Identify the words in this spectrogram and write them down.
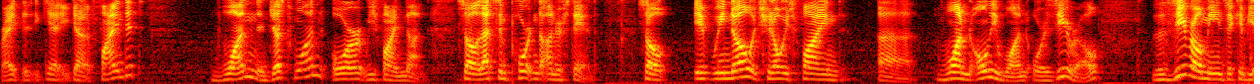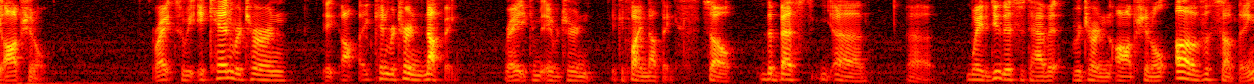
right? You, you got to find it, one and just one, or we find none. So that's important to understand. So if we know it should always find uh, one, only one, or zero, the zero means it can be optional, right? So it can return it, uh, it can return nothing, right? It can it return it can find nothing. So the best uh, uh, way to do this is to have it return an optional of something,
